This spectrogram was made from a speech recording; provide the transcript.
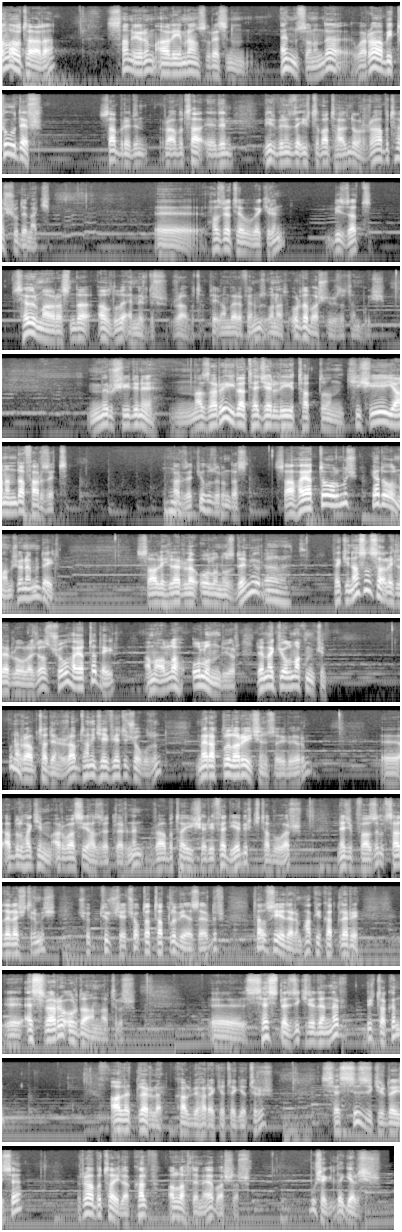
Allahu Teala sanıyorum Ali İmran suresinin en sonunda ve rabitu der. Sabredin, rabıta edin, birbirinizle irtibat halinde olun. Rabıta şu demek. Ee, Hazreti Ebu Bekir'in bizzat Sevr mağarasında aldığı emirdir rabıta. Peygamber Efendimiz ona. Orada başlıyor zaten bu iş. Mürşidini nazarıyla tecelliyi tattığın kişiyi yanında farz et. Farz et ki huzurundasın. Sağ hayatta olmuş ya da olmamış önemli değil. Salihlerle olunuz demiyor. Evet. Peki nasıl salihlerle olacağız? Çoğu hayatta değil. Ama Allah olun diyor. Demek ki olmak mümkün. Buna rabıta denir. Rabıtanın keyfiyeti çok uzun. Meraklıları için söylüyorum. Ee, Abdülhakim Arvasi Hazretlerinin Rabıta-i Şerife diye bir kitabı var. Necip Fazıl sadeleştirmiş. Çok Türkçe çok da tatlı bir eserdir. Tavsiye ederim. Hakikatleri, e, esrarı orada anlatılır. Ee, sesle zikredenler bir takım aletlerle kalbi harekete getirir. Sessiz zikirde ise rabıtayla kalp Allah demeye başlar. Bu şekilde gelişir.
